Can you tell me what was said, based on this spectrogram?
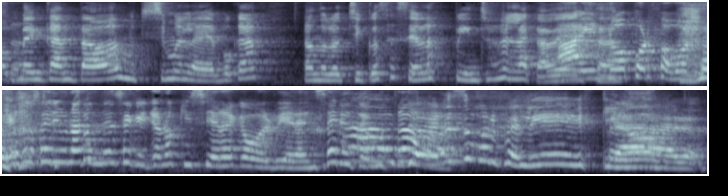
cosa? me encantaba muchísimo en la época cuando los chicos se hacían los pinchos en la cabeza. Ay, no, por favor. Eso sería una tendencia que yo no quisiera que volviera. ¿En serio te Ay, Yo gustaba? era súper feliz, claro.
